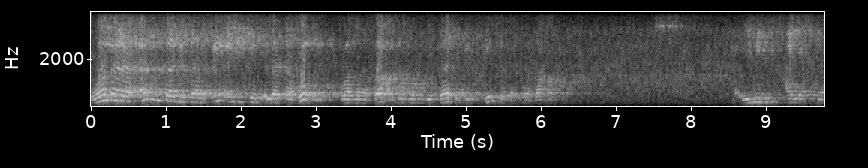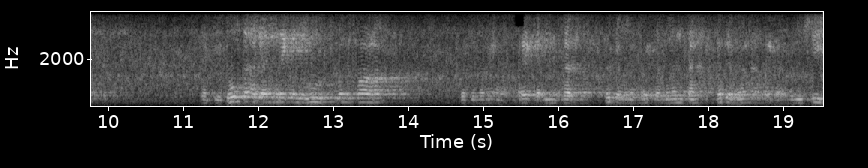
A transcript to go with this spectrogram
وما أنت بدافع قبلتهم وما بعضهم بدافع قبلة بعض. فإن آية Dan itu keadaan mereka Yahudi, Nasara, bagaimana mereka ingkar, bagaimana mereka menentang, bagaimana mereka menyusih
